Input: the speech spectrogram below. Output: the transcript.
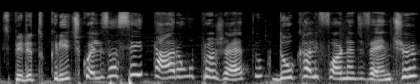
espírito crítico. Eles aceitaram o projeto do California Adventure.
